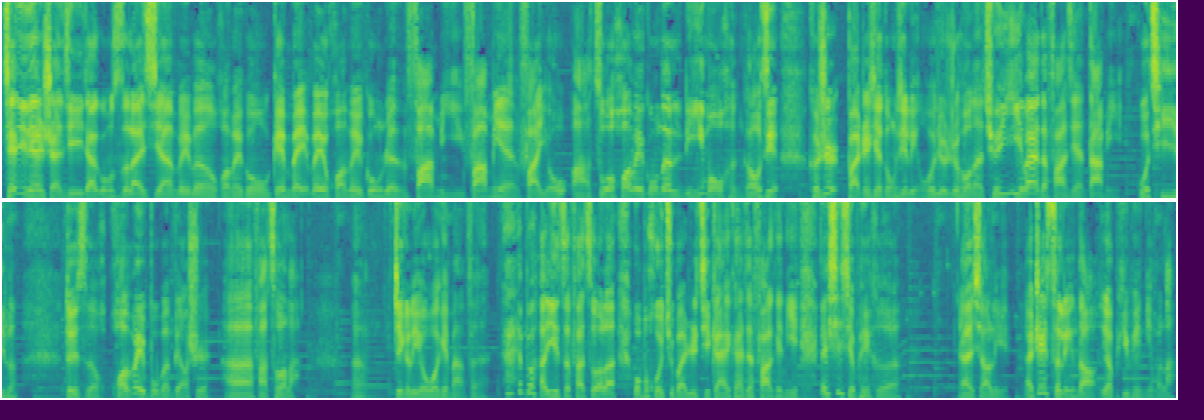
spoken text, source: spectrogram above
前几天，陕西一家公司来西安慰问环卫工，给每位环卫工人发米、发面、发油啊。做环卫工的李某很高兴，可是把这些东西领回去之后呢，却意外的发现大米过期了。对此，环卫部门表示啊，发错了。嗯，这个理由我给满分。哎，不好意思，发错了，我们回去把日期改改再发给你。哎，谢谢配合。哎，小李，哎，这次领导要批评你们了。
